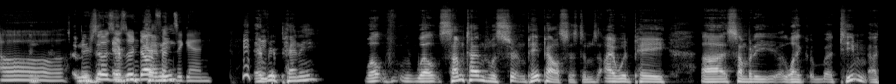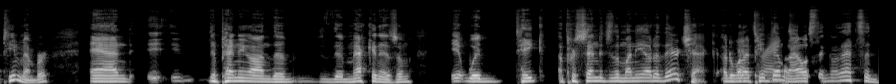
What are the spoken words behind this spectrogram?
Oh, there's those endorphins penny, again. every penny. Well, well, sometimes with certain PayPal systems, I would pay uh, somebody like a team a team member, and it, depending on the the mechanism, it would take a percentage of the money out of their check, out of what that's I paid right. them. And I always think, oh, that's a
